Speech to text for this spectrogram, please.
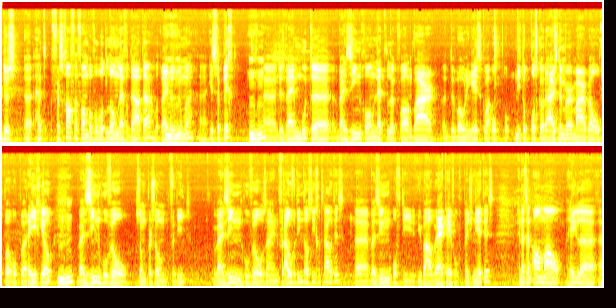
Dus uh, het verschaffen van bijvoorbeeld loan level data, wat wij mm -hmm. dus noemen, uh, is verplicht. Mm -hmm. uh, dus wij moeten, wij zien gewoon letterlijk van waar de woning is, qua op, op, niet op postcode huisnummer, maar wel op, op regio. Mm -hmm. Wij zien hoeveel zo'n persoon verdient. Wij zien hoeveel zijn vrouw verdient als hij getrouwd is. Wij zien of hij überhaupt werk heeft of gepensioneerd is. En dat zijn allemaal hele uh,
